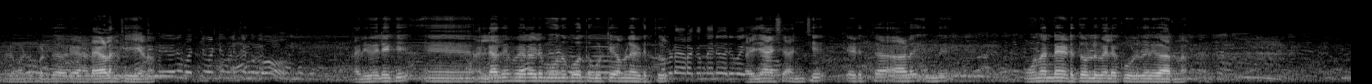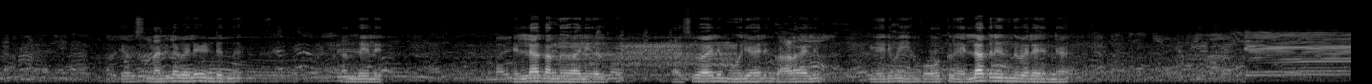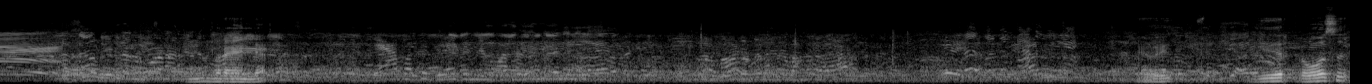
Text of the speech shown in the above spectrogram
ഇവിടെ കൊണ്ട് കൊടുത്ത് അവർ അടയാളം ചെയ്യണം. അലുവയിലേക്ക് അല്ലാതെയും അല്ലാതെ വേറെ ഒരു മൂന്ന് പോത്ത് കുട്ടി നമ്മൾ എടുത്തു. കഴിഞ്ഞ ആഴ്ച അഞ്ച് എടുത്ത ആൾ ഇന്ന് മൂന്നെണ്ണേ എടുത്തുള്ളൂ വില കൂടുതൽ കാരണം. അത്യാവശ്യം നല്ല വിലയുണ്ട് ഇന്ന് ചന്തയിൽ എല്ലാ കന്നുകാലികൾക്കും. പശുവായാലും മൂരിയായാലും കാളായാലും എരുമയും പോത്തും എല്ലാത്തിനും ഇന്ന് വില തന്നെ. ഒന്നും പറയാനില്ല. ഒരു ഈ ക്രോസ്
